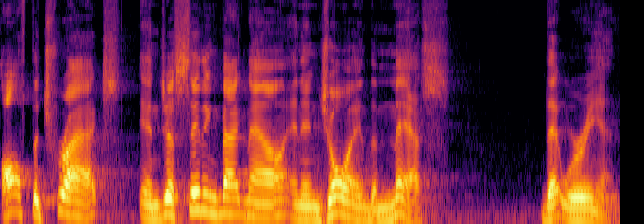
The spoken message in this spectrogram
off the tracks and just sitting back now and enjoying the mess that we're in.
